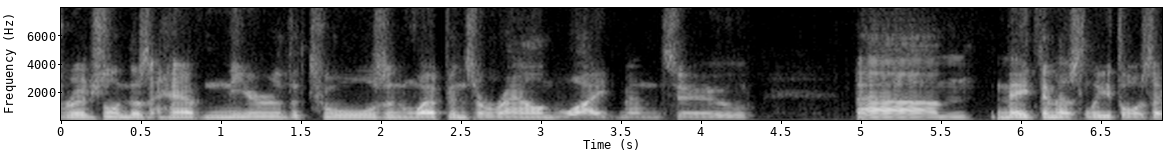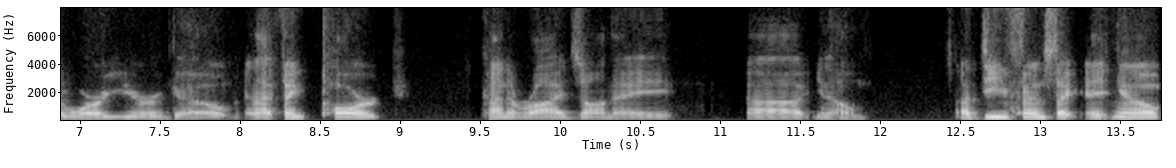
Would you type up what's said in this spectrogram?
Bridgeland doesn't have near the tools and weapons around Weigman to um, make them as lethal as they were a year ago. And I think Park kind of rides on a, uh, you know, a defense that you know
